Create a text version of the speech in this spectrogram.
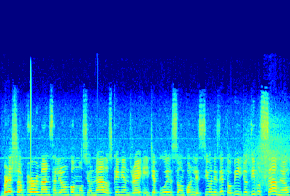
Bresham Perryman salieron conmocionados. Kenyan Drake y Jeff Wilson con lesiones de tobillo. Divo Samuel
